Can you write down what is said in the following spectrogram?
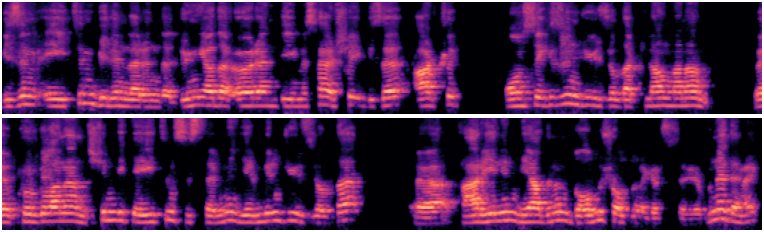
bizim eğitim bilimlerinde dünyada öğrendiğimiz her şey bize artık 18. yüzyılda planlanan ve kurgulanan şimdiki eğitim sisteminin 21. yüzyılda e, tarihinin miadının dolmuş olduğunu gösteriyor. Bu ne demek?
